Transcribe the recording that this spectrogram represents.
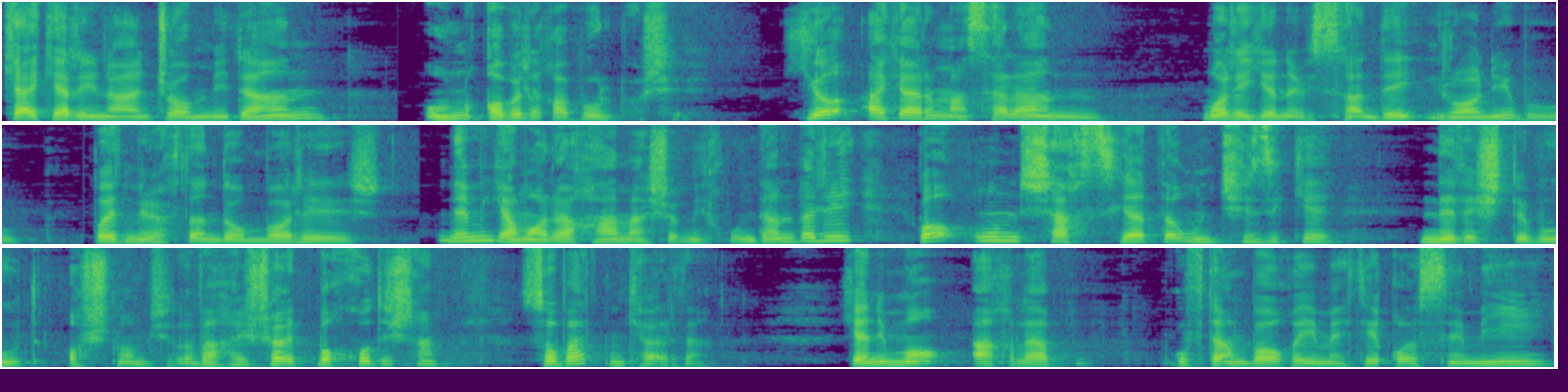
که اگر این انجام میدن اون قابل قبول باشه. یا اگر مثلا مال یه نویسنده ایرانی بود باید می‌رفتن دنبالش. نمیگم حالا همش رو میخوندن ولی با اون شخصیت و اون چیزی که نوشته بود آشنا می‌شدن. و شاید با خودش هم صحبت می‌کردن. یعنی ما اغلب گفتم با آقای مهدی قاسمی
